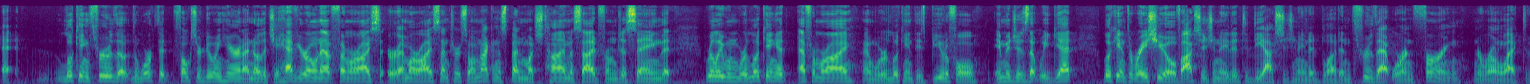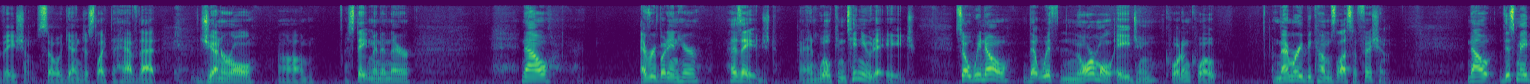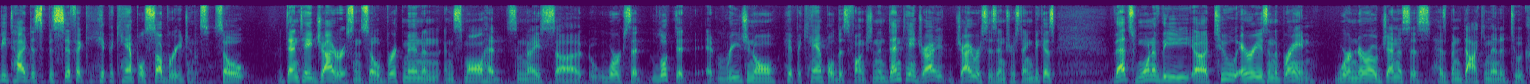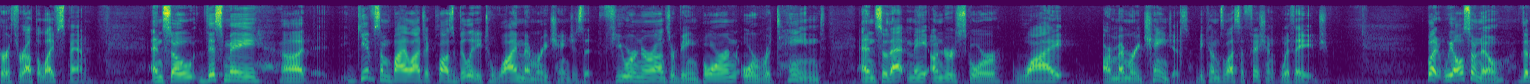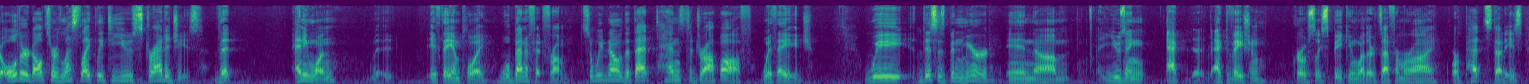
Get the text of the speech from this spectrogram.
looking through the, the work that folks are doing here, and I know that you have your own fMRI or MRI center, so I'm not going to spend much time aside from just saying that really, when we're looking at fMRI and we're looking at these beautiful images that we get, looking at the ratio of oxygenated to deoxygenated blood, and through that, we're inferring neuronal activation. So, again, just like to have that general um, statement in there. Now, everybody in here has aged and will continue to age. So, we know that with normal aging, quote unquote, memory becomes less efficient. Now, this may be tied to specific hippocampal subregions. So, dentate gyrus, and so Brickman and, and Small had some nice uh, works that looked at, at regional hippocampal dysfunction. And dentate gy- gyrus is interesting because that's one of the uh, two areas in the brain where neurogenesis has been documented to occur throughout the lifespan. And so this may uh, give some biologic plausibility to why memory changes, that fewer neurons are being born or retained, and so that may underscore why our memory changes, becomes less efficient with age. But we also know that older adults are less likely to use strategies that anyone, if they employ, will benefit from. So we know that that tends to drop off with age. We, this has been mirrored in um, using act, uh, activation, grossly speaking, whether it's fMRI or PET studies,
